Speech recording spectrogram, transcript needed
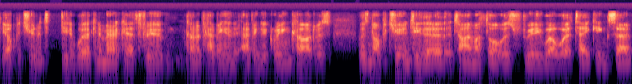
the opportunity to work in America through kind of having a, having a green card was was an opportunity that at the time I thought was really well worth taking. So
